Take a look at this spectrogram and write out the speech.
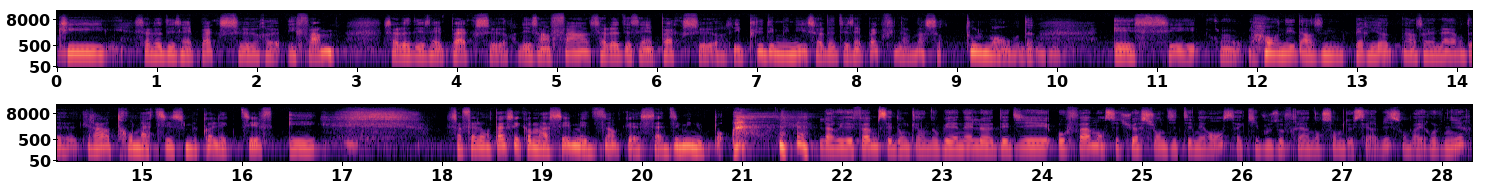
Qui, ça a des impacts sur euh, les femmes, ça a des impacts sur les enfants, ça a des impacts sur les plus démunis, ça a des impacts finalement sur tout le monde. Et c'est, on, on est dans une période, dans un air de grand traumatisme collectif et ça fait longtemps que c'est commencé, mais disons que ça diminue pas. La rue des femmes, c'est donc un OBNL dédié aux femmes en situation d'itinérance à qui vous offrez un ensemble de services, on va y revenir.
